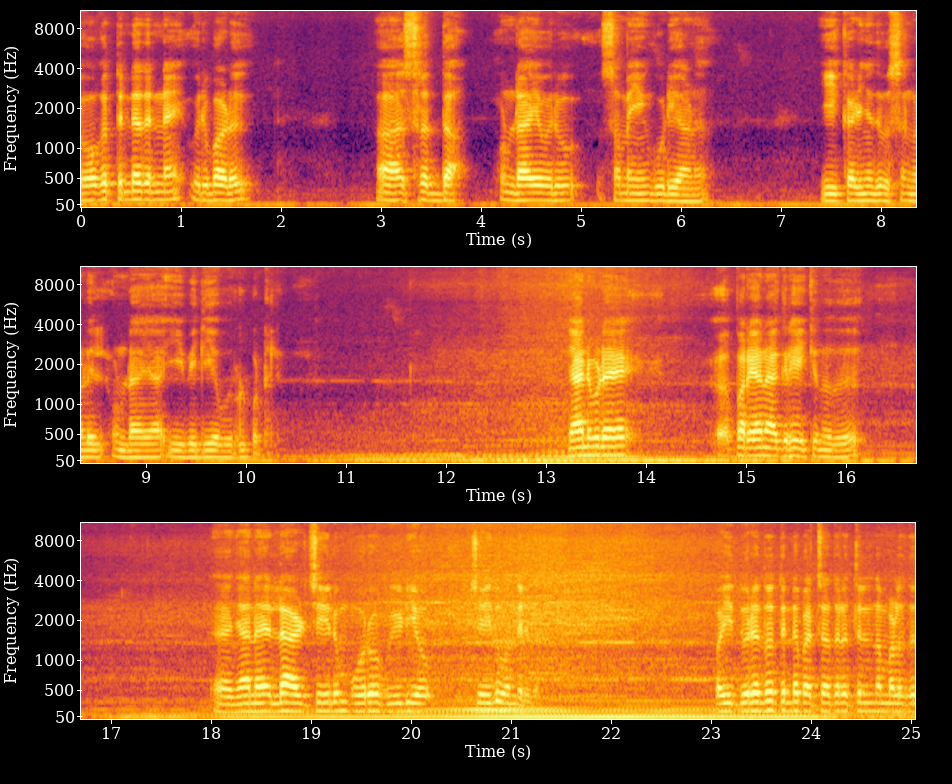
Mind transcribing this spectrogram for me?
ലോകത്തിന്റെ തന്നെ ഒരുപാട് ശ്രദ്ധ ഉണ്ടായ ഒരു സമയം കൂടിയാണ് ഈ കഴിഞ്ഞ ദിവസങ്ങളിൽ ഉണ്ടായ ഈ വലിയ ഉരുൾപൊട്ടൽ. ഞാനിവിടെ പറയാൻ ആഗ്രഹിക്കുന്നത് ഞാൻ എല്ലാ ആഴ്ചയിലും ഓരോ വീഡിയോ ചെയ്തു വന്നിരുന്നു. അപ്പോൾ ഈ ദുരന്തത്തിന്റെ പശ്ചാത്തലത്തിൽ നമ്മളത്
